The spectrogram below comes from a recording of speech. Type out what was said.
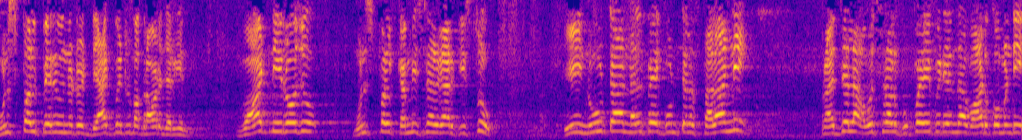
మున్సిపల్ పేరు ఉన్నటువంటి డాక్యుమెంట్లు మాకు రావడం జరిగింది. వాటిని ఈరోజు మున్సిపల్ కమిషనర్ గారికి ఇస్తూ ఈ నూట నలభై గుంటల స్థలాన్ని ప్రజల అవసరాలకు ఉపయోగపడేందా వాడుకోమండి.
